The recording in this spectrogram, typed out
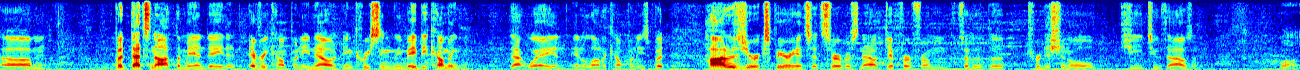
Um, but that's not the mandate at every company. Now, it increasingly may be coming that way in, in a lot of companies, but how does your experience at ServiceNow differ from sort of the traditional G2000? Well,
